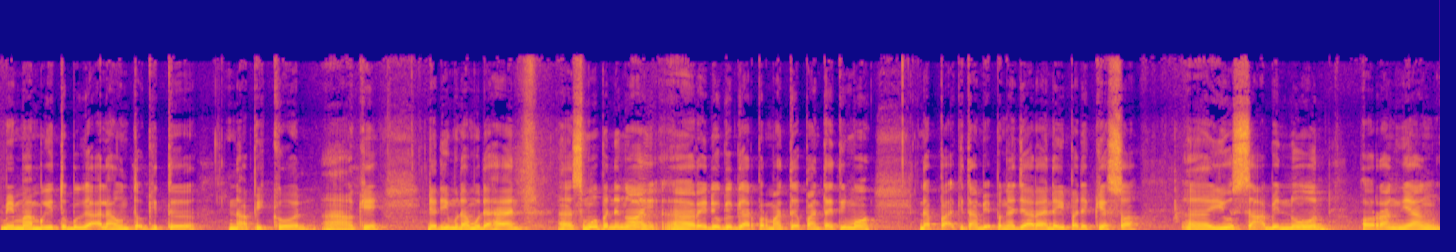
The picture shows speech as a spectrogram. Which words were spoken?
Memang begitu berat lah untuk kita nak pikul. Ha, okay? Jadi mudah-mudahan uh, semua pendengar uh, Radio Gegar Permata Pantai Timur dapat kita ambil pengajaran daripada kisah uh, Yusak bin Nun orang yang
